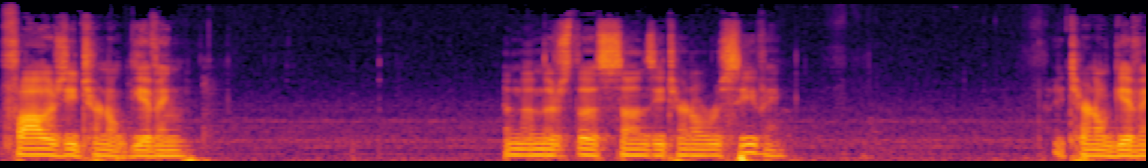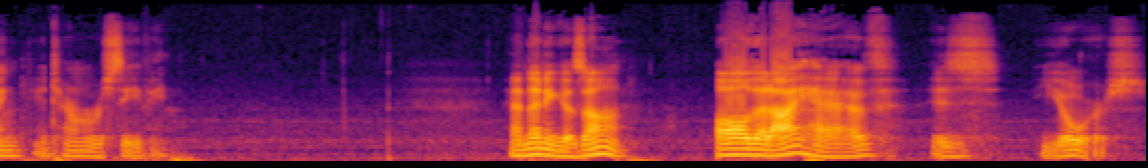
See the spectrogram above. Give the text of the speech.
Father's eternal giving, and then there's the Son's eternal receiving. Eternal giving, eternal receiving. And then he goes on All that I have is yours.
